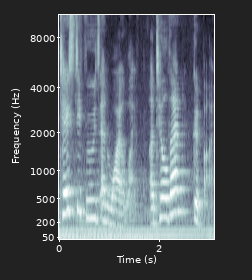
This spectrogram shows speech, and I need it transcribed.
tasty foods, and wildlife. Until then, goodbye.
